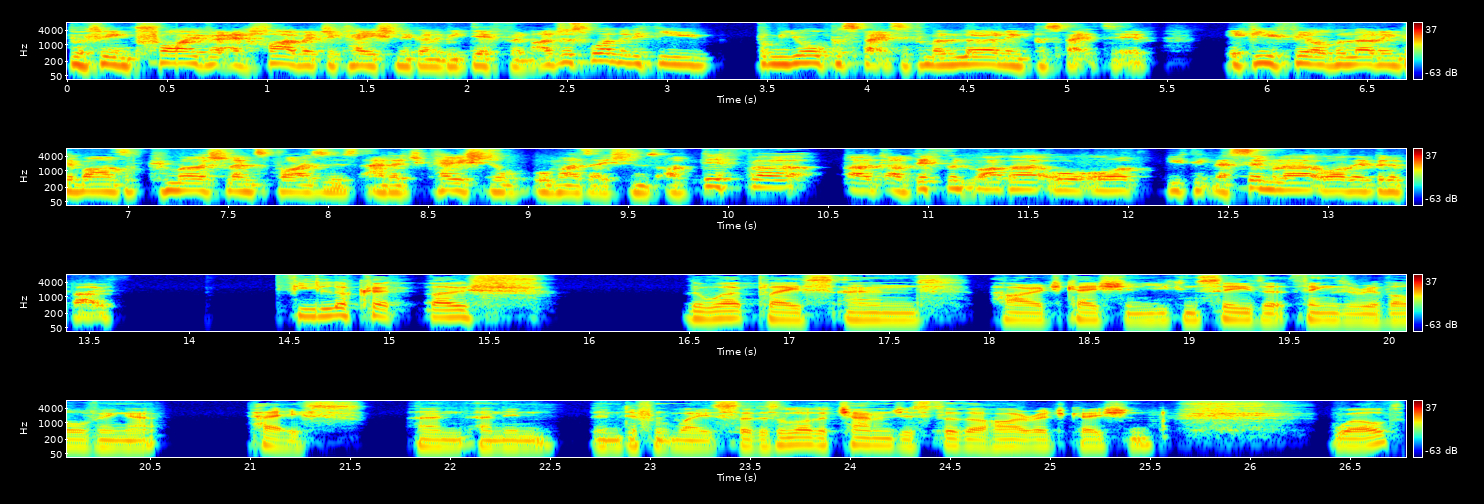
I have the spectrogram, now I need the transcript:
between private and higher education are going to be different. I just wondered if you, from your perspective, from a learning perspective, if you feel the learning demands of commercial enterprises and educational organisations are differ, are, are different rather, or, or you think they're similar, or are they a bit of both? If you look at both the workplace and higher education, you can see that things are evolving at pace and, and in, in different ways. So there's a lot of challenges to the higher education world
